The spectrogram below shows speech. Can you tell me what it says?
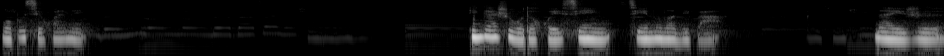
我不喜欢你。”应该是我的回信激怒了你吧。那一日，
